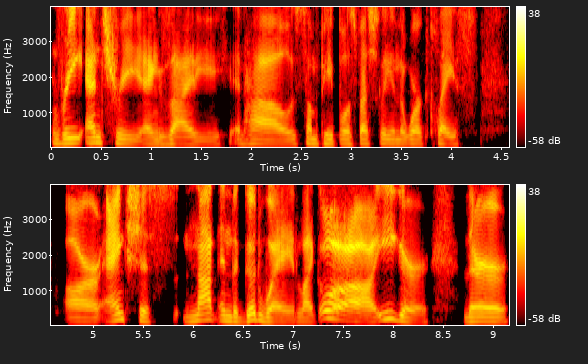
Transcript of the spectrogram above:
re-entry anxiety and how some people especially in the workplace are anxious not in the good way like oh eager. They're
